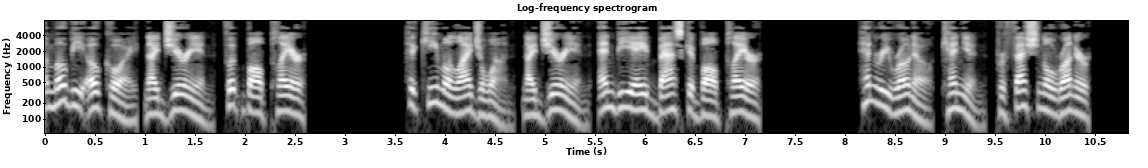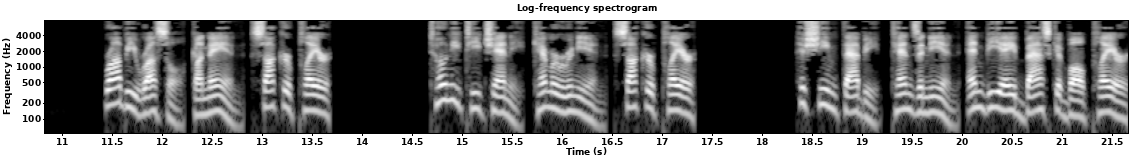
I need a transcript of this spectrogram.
Amobi Okoye, Nigerian, football player Hakeem Olajuwon, Nigerian, NBA basketball player Henry Rono, Kenyan, professional runner. Robbie Russell, Ghanaian, soccer player. Tony Tchani, Cameroonian, soccer player. Hasheem Thabeet, Tanzanian, NBA basketball player.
